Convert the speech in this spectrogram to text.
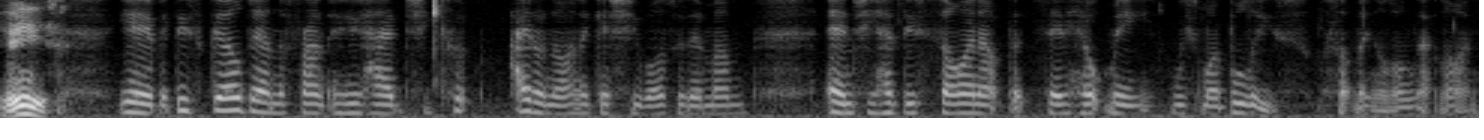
Jeez. yeah, but this girl down the front who had she could eight or nine, I guess she was with her mum, and she had this sign up that said "Help me with my bullies" or something along that line.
